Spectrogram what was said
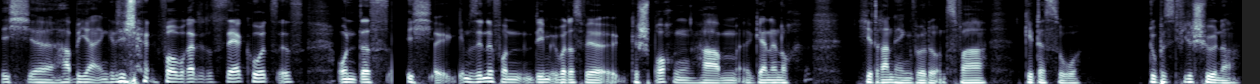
Ich äh, habe ja ein Gedicht vorbereitet, das sehr kurz ist und das ich äh, im Sinne von dem, über das wir gesprochen haben, äh, gerne noch hier dranhängen würde. Und zwar geht das so: Du bist viel schöner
